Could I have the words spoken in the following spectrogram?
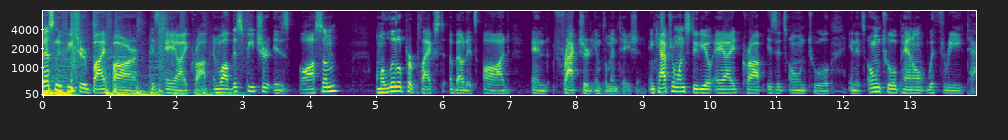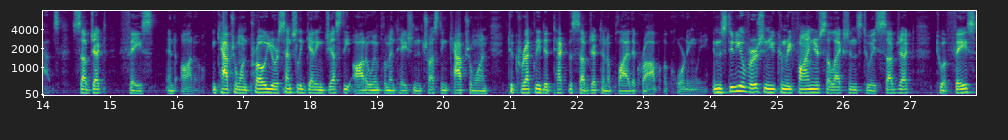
Best new feature by far is AI crop, and while this feature is awesome, I'm a little perplexed about its odd and fractured implementation. In Capture One Studio, AI Crop is its own tool in its own tool panel with three tabs, Subject, Face, and Auto. In Capture One Pro, you're essentially getting just the auto implementation and trusting Capture One to correctly detect the subject and apply the crop accordingly. In the Studio version, you can refine your selections to a subject, to a face,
